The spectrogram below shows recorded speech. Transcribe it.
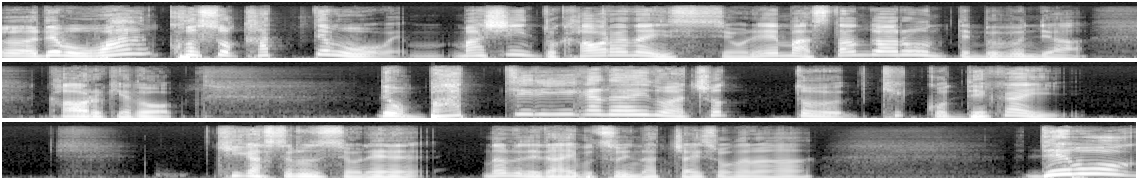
うん、でも、ワンこそ買ってもマシンと変わらないんですよね。まあ、スタンドアローンって部分では変わるけど、でも、バッテリーがないのはちょっと結構でかい気がするんですよね。なので、ライブ2になっちゃいそうだな。でも、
